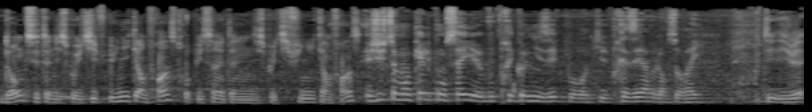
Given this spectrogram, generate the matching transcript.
Donc c'est un dispositif unique en France, Trop puissant est un dispositif unique en France. Et justement, quel conseil vous préconisez pour qu'ils préservent leurs oreilles? Écoutez,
